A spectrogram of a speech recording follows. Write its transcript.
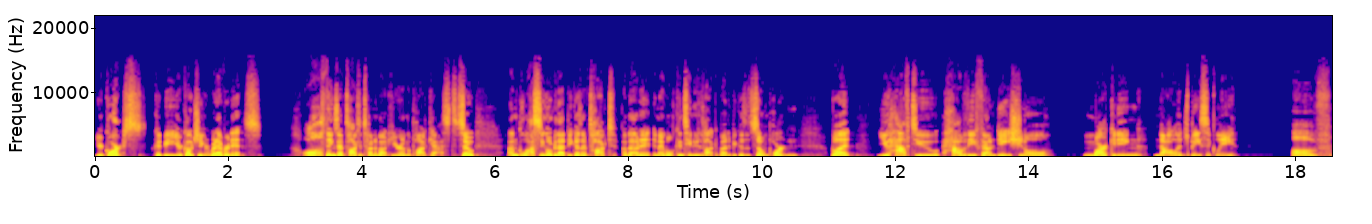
your course, could be your coaching or whatever it is. All things I've talked a ton about here on the podcast. So I'm glossing over that because I've talked about it and I will continue to talk about it because it's so important. But you have to have the foundational marketing knowledge, basically, of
